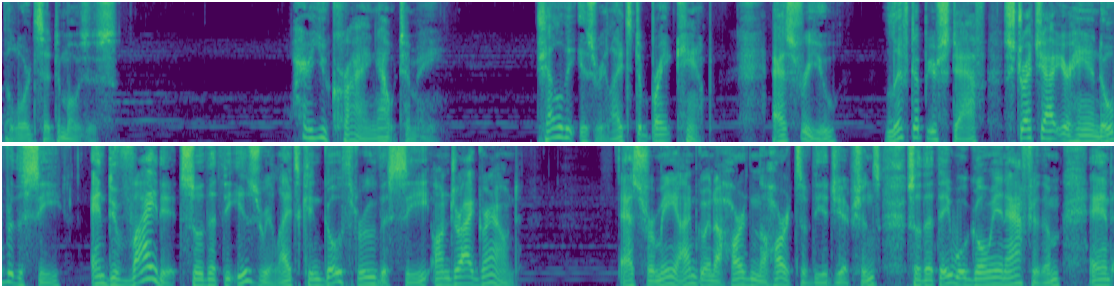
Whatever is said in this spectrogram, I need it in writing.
The Lord said to Moses, Why are you crying out to me? Tell the Israelites to break camp. As for you, lift up your staff, stretch out your hand over the sea, and divide it so that the Israelites can go through the sea on dry ground. As for me, I'm going to harden the hearts of the Egyptians so that they will go in after them, and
